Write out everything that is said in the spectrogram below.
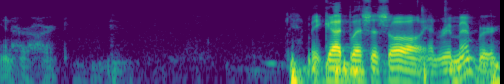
in her heart. May God bless us all and remember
